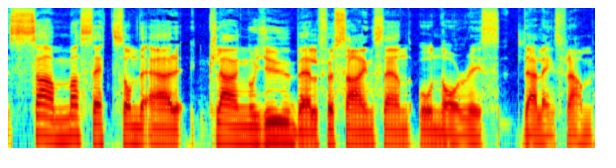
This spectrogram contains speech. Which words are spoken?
samma sätt som det är klang och jubel för Sainzen och Norris där längst fram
